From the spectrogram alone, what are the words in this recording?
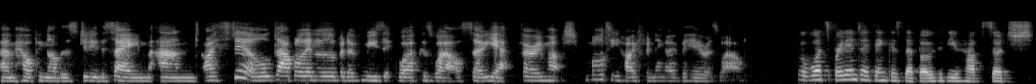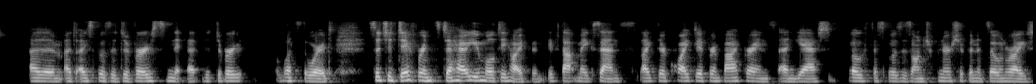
um, helping others do the same same. And I still dabble in a little bit of music work as well. So, yeah, very much multi hyphening over here as well. But what's brilliant, I think, is that both of you have such, um, a, I suppose, a diverse, a diverse, what's the word? Such a difference to how you multi hyphen, if that makes sense. Like they're quite different backgrounds, and yet both, I suppose, is entrepreneurship in its own right.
